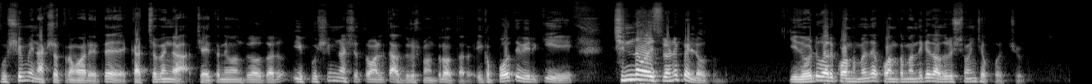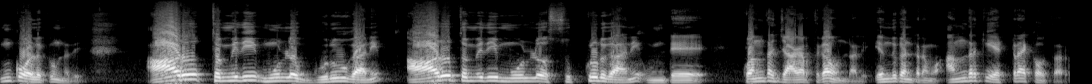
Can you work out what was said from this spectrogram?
పుష్యమి నక్షత్రం వారైతే ఖచ్చితంగా చైతన్యవంతులు అవుతారు. ఈ పుష్యమి నక్షత్రం వాళ్ళైతే అదృష్టవంతులు అవుతారు. ఇకపోతే వీరికి చిన్న వయసులోనే పెళ్ళి అవుతుంది. ఇదోటి వారికి కొంతమంది కొంతమందికి అది అదృష్టం అని చెప్పొచ్చు. ఇంకోళ్ళకి ఉన్నది. ఆరు తొమ్మిది మూడులో గురువు కానీ ఆరు తొమ్మిది మూడులో శుక్రుడు కానీ ఉంటే కొంత జాగ్రత్తగా ఉండాలి. ఎందుకంటారేమో అందరికీ అట్రాక్ట్ అవుతారు.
